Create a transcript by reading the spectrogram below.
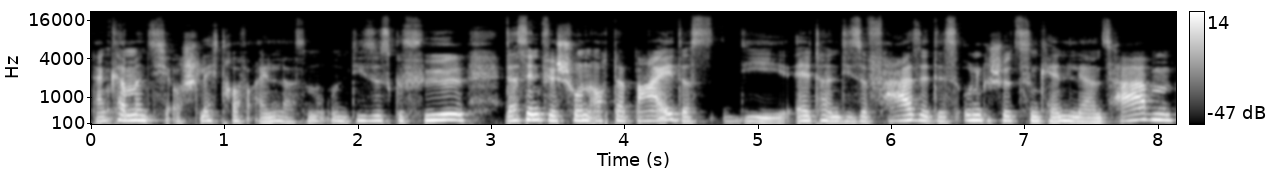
dann kann man sich auch schlecht drauf einlassen. Und dieses Gefühl, da sind wir schon auch dabei, dass die Eltern diese Phase des ungeschützten Kennenlernens haben,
